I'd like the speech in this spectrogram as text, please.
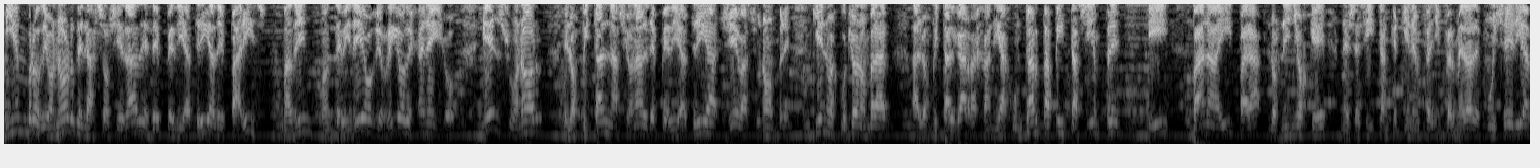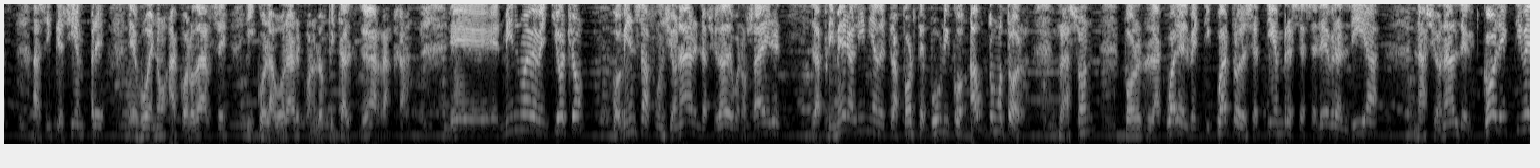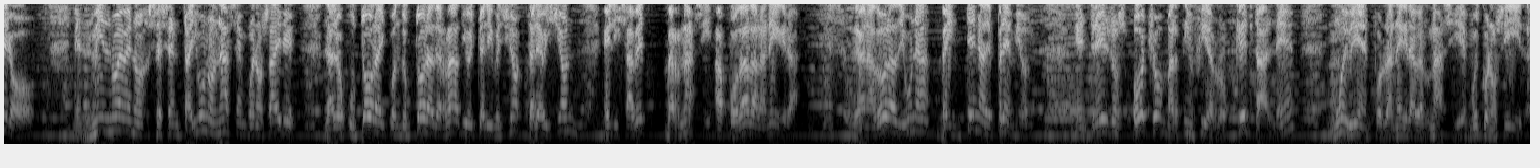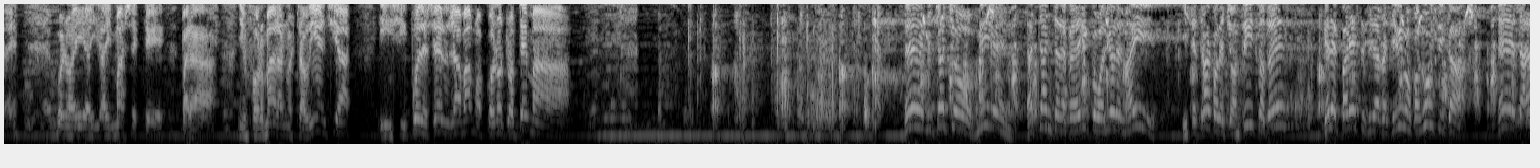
miembro de honor de las sociedades de pediatría de París, Madrid, Montevideo y Río de Janeiro. En su honor, el Hospital Nacional de Pediatría lleva su nombre. ¿Quién no escuchó nombrar al Hospital Garrahan y a juntar tapitas siempre y van ahí para los niños que necesitan, que tienen enfermedades muy serias, así que siempre es bueno acordarse y colaborar con el Hospital Garrahan. Eh, en 1928 comienza a funcionar en la ciudad de Buenos Aires la primera línea de transporte público automotor, razón por la cual el 24 de septiembre se celebra el Día Nacional del Colectivero. En 1961 nace en Buenos Aires la locutora y conductora de radio y televisión, televisión Elizabeth Bernassi, apodada La Negra ganadora de una veintena de premios, entre ellos ocho Martín Fierro. ¿Qué tal, eh? Muy bien por la negra Bernasi, es muy conocida, eh. Bueno, hay, hay, más este para informar a nuestra audiencia y si puede ser ya vamos con otro tema. ¡Eh, muchachos! ¡Miren! La chancha de Federico volvió del maíz y se trajo de choncitos, ¿eh? ¿Qué les parece si la recibimos con música? ¡Eh, dale,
